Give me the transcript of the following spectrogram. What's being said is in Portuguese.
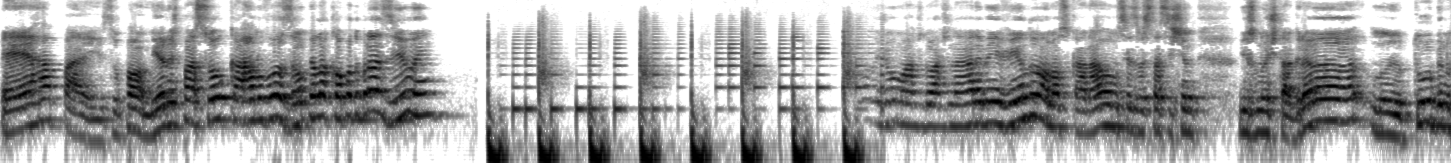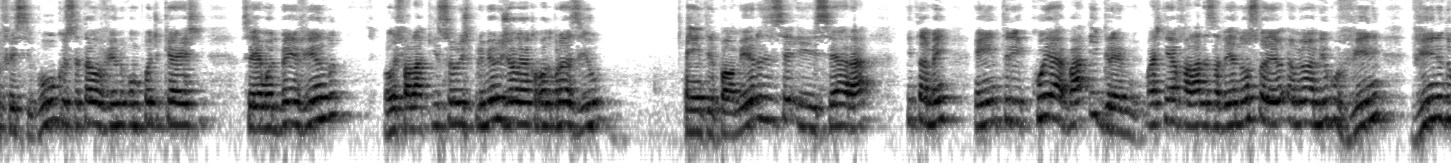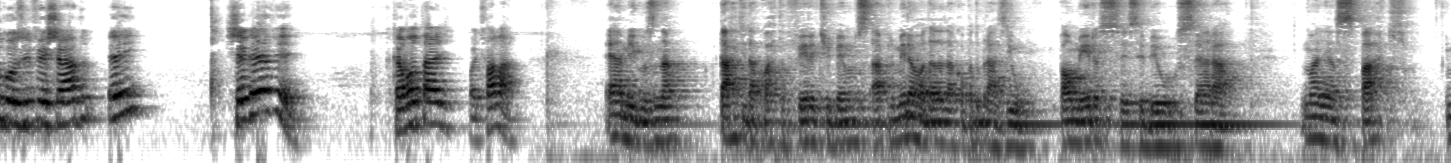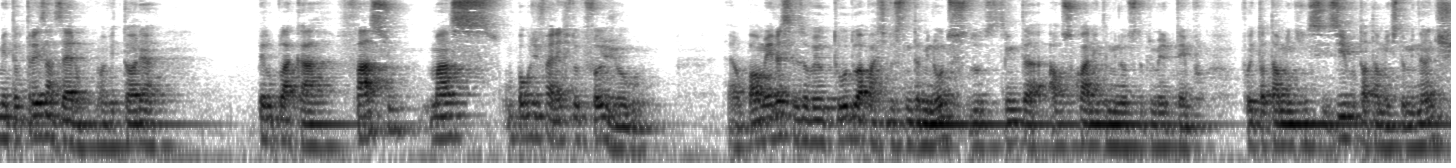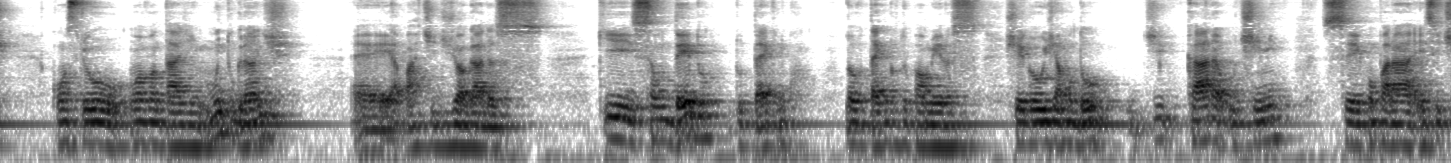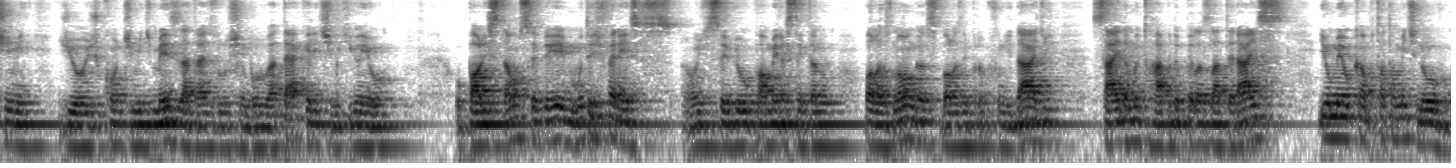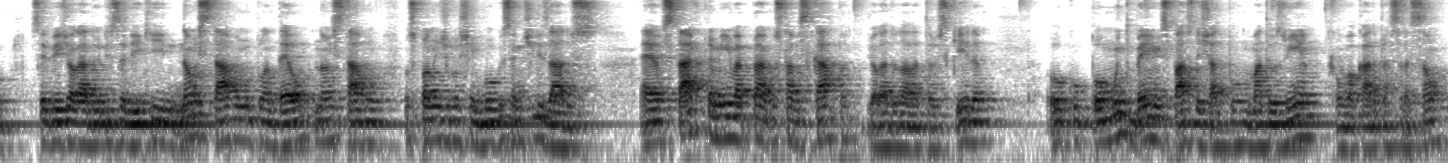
É, rapaz, o Palmeiras passou o carro no vozão pela Copa do Brasil, hein? João Marcos Duarte na área, bem-vindo ao nosso canal. Não sei se você está assistindo isso no Instagram, no YouTube, no Facebook, você está ouvindo como podcast. Seja muito bem-vindo. Vamos falar aqui sobre os primeiros jogos da Copa do Brasil entre Palmeiras e Ceará e também entre Cuiabá e Grêmio. Mas quem vai falar dessa vez não sou eu, é o meu amigo Vini, Vini do Golzinho Fechado. Ei, chega aí, Vini. Fica à vontade, pode falar. É, amigos, na tarde da quarta-feira tivemos a primeira rodada da Copa do Brasil. Palmeiras recebeu o Ceará no Allianz Parque e meteu 3 a 0, uma vitória pelo placar fácil, mas um pouco diferente do que foi o jogo. É, o Palmeiras resolveu tudo a partir dos 30 minutos, dos 30 aos 40 minutos do primeiro tempo. Foi totalmente incisivo, totalmente dominante, construiu uma vantagem muito grande é, a partir de jogadas que são dedo do técnico. O novo técnico do Palmeiras chegou e já mudou de cara o time. Se comparar esse time de hoje com o time de meses atrás do Luxemburgo, até aquele time que ganhou o Paulistão, você vê muitas diferenças. Hoje você viu o Palmeiras tentando bolas longas, bolas em profundidade, saída muito rápida pelas laterais e o meio campo totalmente novo. Você vê jogadores ali que não estavam no plantel, não estavam nos planos de Luxemburgo sendo utilizados. É, o destaque para mim vai para Gustavo Scarpa, jogador da lateral esquerda. Ocupou muito bem o espaço deixado por Matheus Vinha, convocado para a seleção,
